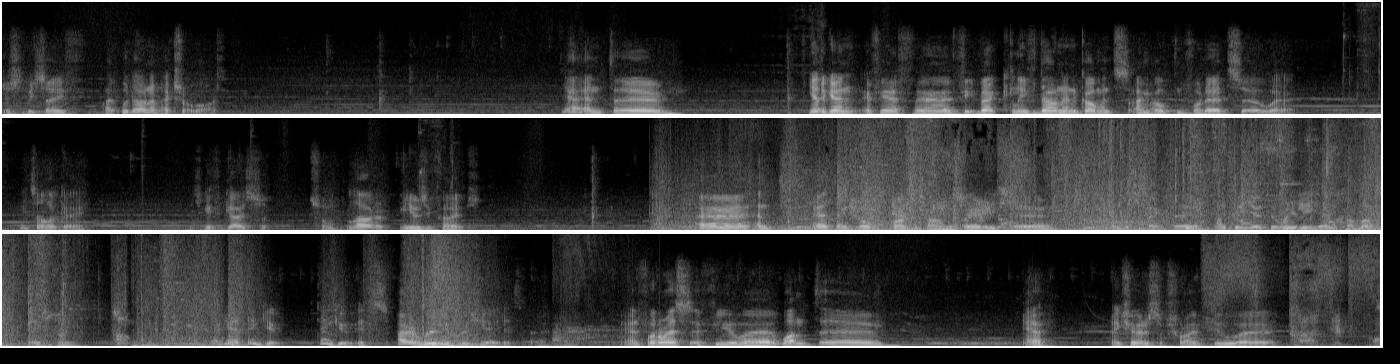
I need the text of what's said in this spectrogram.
Just to be safe, I put down an extra ward. Yeah, and uh, yet again, if you have uh, feedback, leave it down in the comments. I'm open for that, so uh, it's all okay. Let's give you guys some louder music vibes. Uh, and yeah, thanks for support on the series. Uh, I expect uh, one video to really uh, pop up, basically. But yeah, thank you, thank you. It's I really appreciate it. Uh, and for the rest, if you uh, want, um, yeah, make sure to subscribe to uh,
